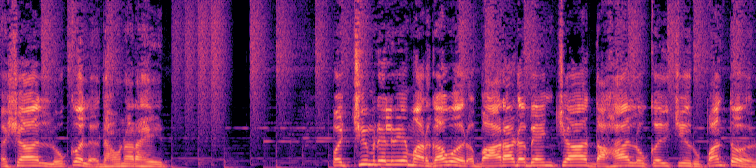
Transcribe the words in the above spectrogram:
अशा लोकल धावणार आहेत. पश्चिम रेल्वे मार्गावर बारा डब्यांच्या दहा लोकलचे रूपांतर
